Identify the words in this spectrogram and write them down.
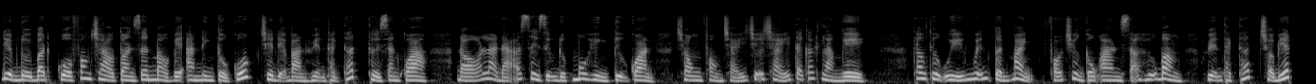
Điểm nổi bật của phong trào toàn dân bảo vệ an ninh Tổ quốc trên địa bàn huyện Thạch Thất thời gian qua đó là đã xây dựng được mô hình tự quản trong phòng cháy chữa cháy tại các làng nghề. Theo Thượng úy Nguyễn Tuấn Mạnh, Phó trưởng Công an xã Hữu Bằng, huyện Thạch Thất cho biết,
